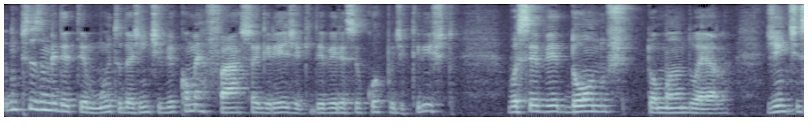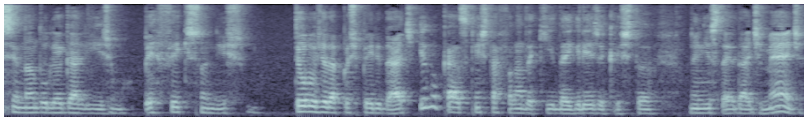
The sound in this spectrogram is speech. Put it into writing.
Eu não preciso me deter muito da gente ver como é fácil a igreja, que deveria ser o corpo de Cristo, você vê donos tomando ela, gente ensinando legalismo, perfeccionismo, teologia da prosperidade. E no caso, quem está falando aqui da igreja cristã no início da Idade Média,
